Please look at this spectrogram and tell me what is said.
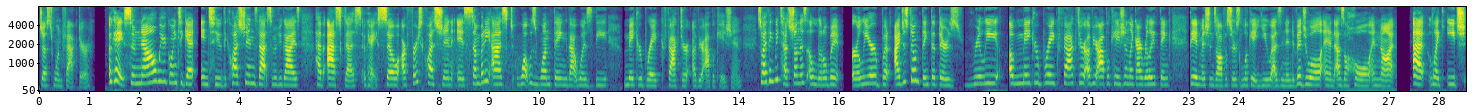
just one factor. Okay, so now we're going to get into the questions that some of you guys have asked us. Okay, so our first question is somebody asked what was one thing that was the make or break factor of your application. So I think we touched on this a little bit earlier, but I just don't think that there's really a make or break factor of your application. Like, I really think the admissions officers look at you as an individual and as a whole and not at like each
